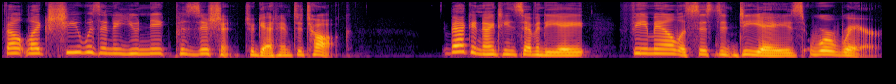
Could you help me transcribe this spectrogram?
felt like she was in a unique position to get him to talk. Back in 1978, female assistant DAs were rare,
